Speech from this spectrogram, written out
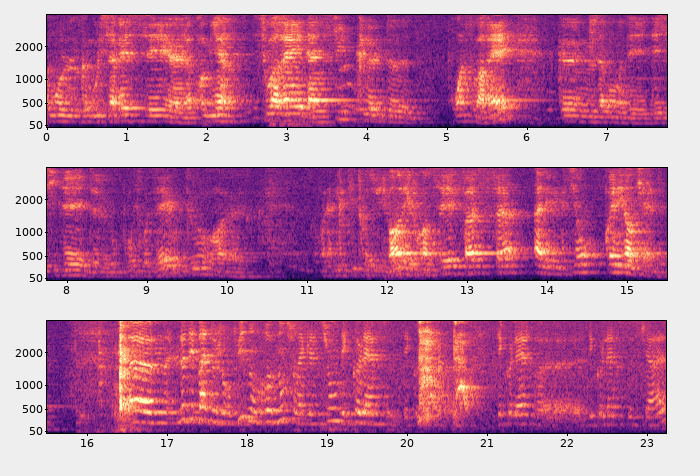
comme, vous le savez, c'est euh, la première soirée d'un cycle de trois soirées que nous avons décidé de vous proposer autour, euh, on a mis le titre suivant, les Français face à l'élection présidentielle. Euh, le débat d'aujourd'hui, donc revenons sur la question des colères, des colères, colères sociales.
